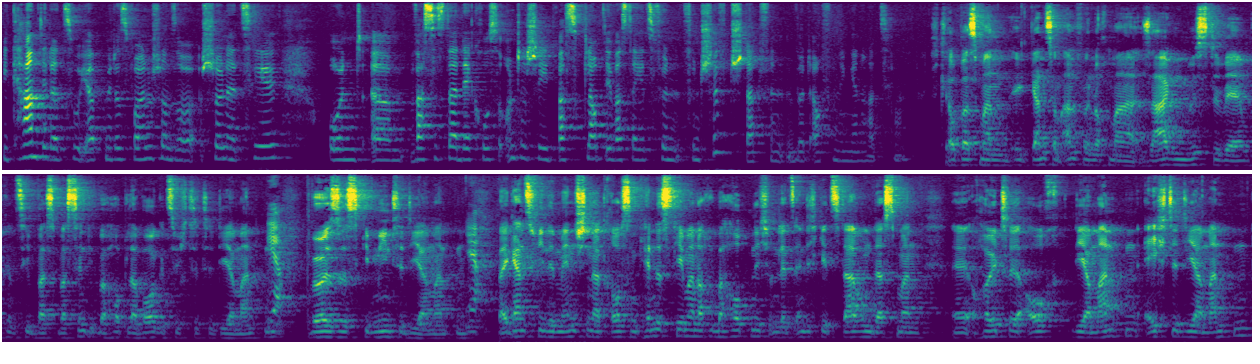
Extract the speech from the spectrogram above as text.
Wie kamt ihr dazu? Ihr habt mir das vorhin schon so schön erzählt. Und ähm, was ist da der große Unterschied? Was glaubt ihr, was da jetzt für ein, für ein Shift stattfinden wird, auch von den Generationen? Ich glaube, was man ganz am Anfang nochmal sagen müsste, wäre im Prinzip, was, was sind überhaupt laborgezüchtete Diamanten Ja. versus gemiente Diamanten. Ja. Weil ganz viele Menschen da draußen kennen das Thema noch überhaupt nicht und letztendlich geht es darum, dass man äh, heute auch Diamanten, echte Diamanten,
